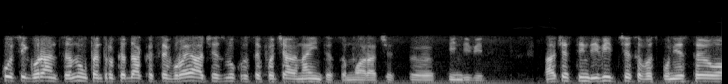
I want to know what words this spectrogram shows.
Cu siguranță nu, pentru că dacă se vroia acest lucru, se făcea înainte să moară acest uh, individ. Acest individ, ce să vă spun, este o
